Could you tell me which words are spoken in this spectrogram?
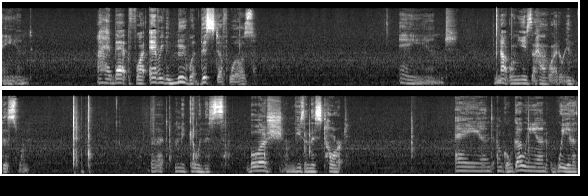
And I had that before I ever even knew what this stuff was. And I'm not going to use the highlighter in this one. But let me go in this blush. I'm using this Tarte. And I'm going to go in with,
